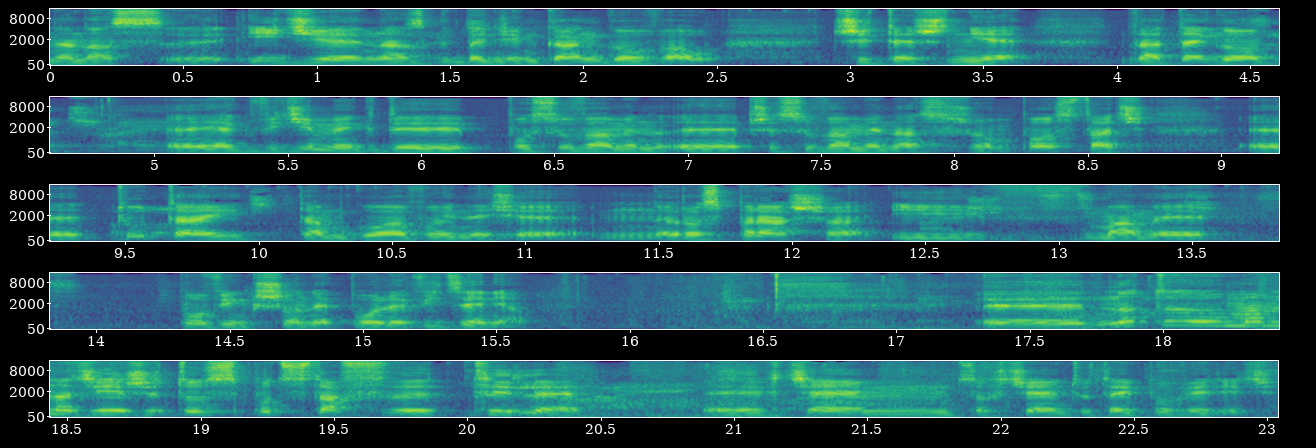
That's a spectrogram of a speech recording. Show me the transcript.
na nas idzie, nas będzie gangował, czy też nie. Dlatego, y, jak widzimy, gdy posuwamy, y, przesuwamy naszą postać, y, tutaj ta mgła wojny się mm, rozprasza i mamy powiększone pole widzenia. E, No to mam nadzieję, że to z podstaw e, tyle. e, Chciałem, co chciałem tutaj powiedzieć.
